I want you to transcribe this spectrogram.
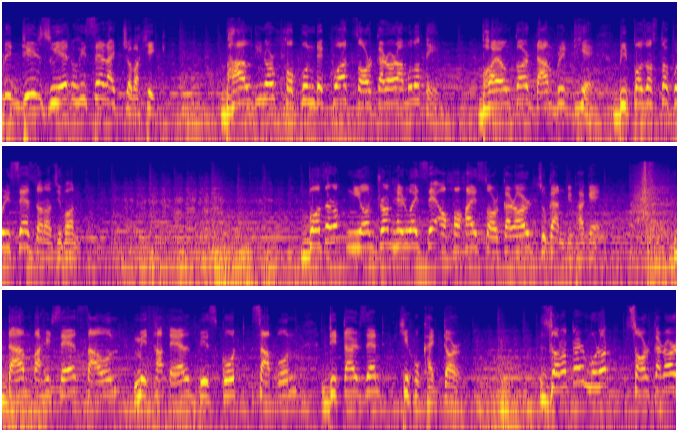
বৃদ্ধিৰ জুয়ে ধৰিছে ৰাজ্যবাসীক। ভাল দিনৰ সপোন দেখুওৱা চৰকাৰৰ আমোলতে ভয়ংকৰ দাম বৃদ্ধিয়ে বিপৰ্যস্ত কৰিছে জনজীৱন। বজাৰত নিয়ন্ত্ৰণ হেৰুৱাইছে অসহায় চৰকাৰৰ যোগান বিভাগে। দাম বাঢ়িছে চাউল মিঠাতেল বিস্কুট চাবোন ডিটাৰজেণ্ট শিশু খাদ্যৰ। জনতাৰ মূৰত চৰকাৰৰ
